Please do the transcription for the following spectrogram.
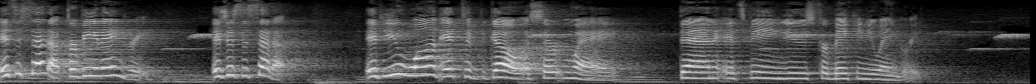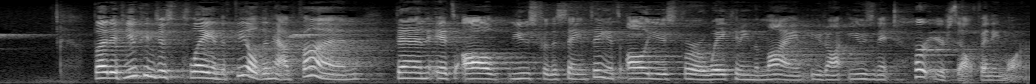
It's a setup for being angry. It's just a setup. If you want it to go a certain way, then it's being used for making you angry. But if you can just play in the field and have fun, then it's all used for the same thing. It's all used for awakening the mind. You're not using it to hurt yourself anymore.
